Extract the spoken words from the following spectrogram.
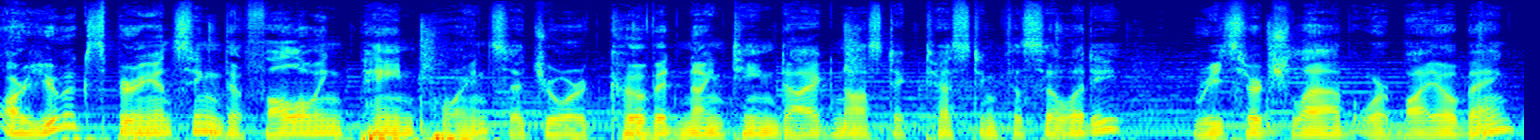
Are you experiencing the following pain points at your COVID 19 diagnostic testing facility, research lab, or biobank?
